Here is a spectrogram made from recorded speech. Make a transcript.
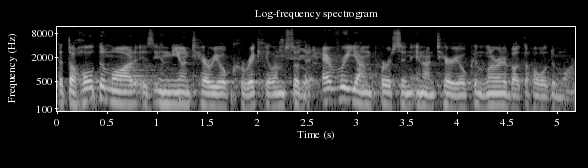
that the Holodomor is in the Ontario curriculum so that every young person in Ontario can learn about the Holodomor.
